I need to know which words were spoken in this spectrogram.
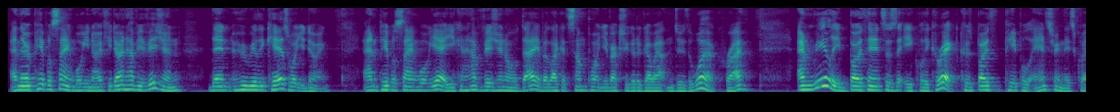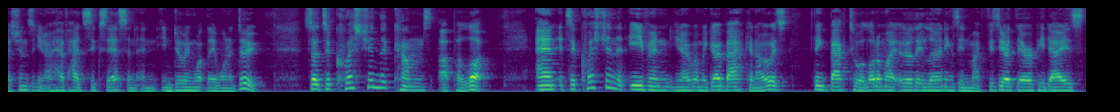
And there are people saying, well, you know, if you don't have your vision, then who really cares what you're doing? And people saying, well, yeah, you can have vision all day, but like at some point you've actually got to go out and do the work, right? And really, both answers are equally correct because both people answering these questions, you know, have had success and, and in doing what they want to do. So it's a question that comes up a lot. And it's a question that even, you know, when we go back, and I always think back to a lot of my early learnings in my physiotherapy days,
